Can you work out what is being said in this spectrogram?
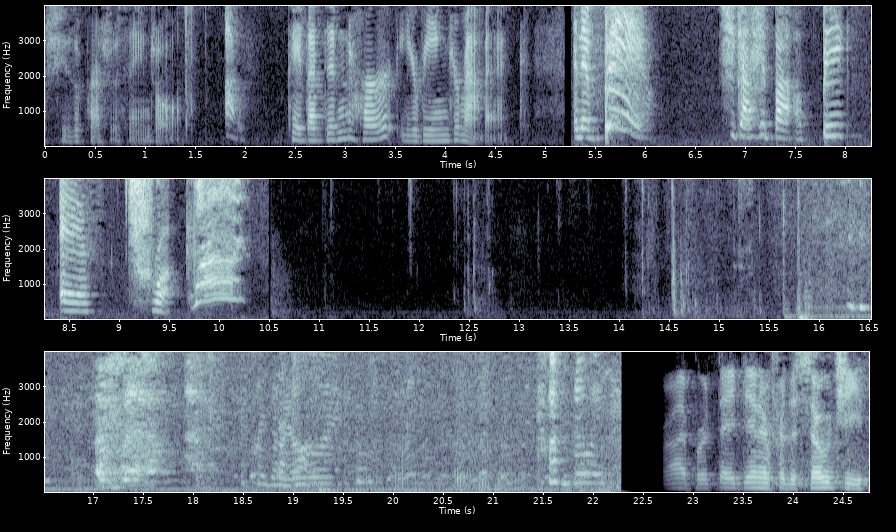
She's a precious angel. Ow. Okay, that didn't hurt. You're being dramatic. And then BAM! She got hit by a big ass truck. What? Alright, birthday dinner for the Sochi.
